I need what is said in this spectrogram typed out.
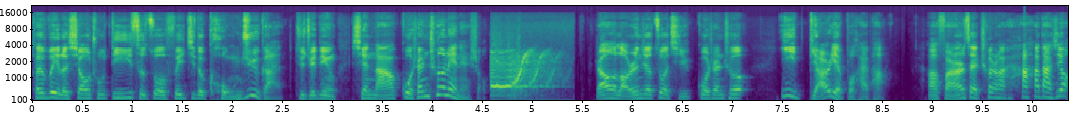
她为了消除第一次坐飞机的恐惧感，就决定先拿过山车练练手。然后老人家坐起过山车，一点儿也不害怕啊，反而在车上还哈哈大笑。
